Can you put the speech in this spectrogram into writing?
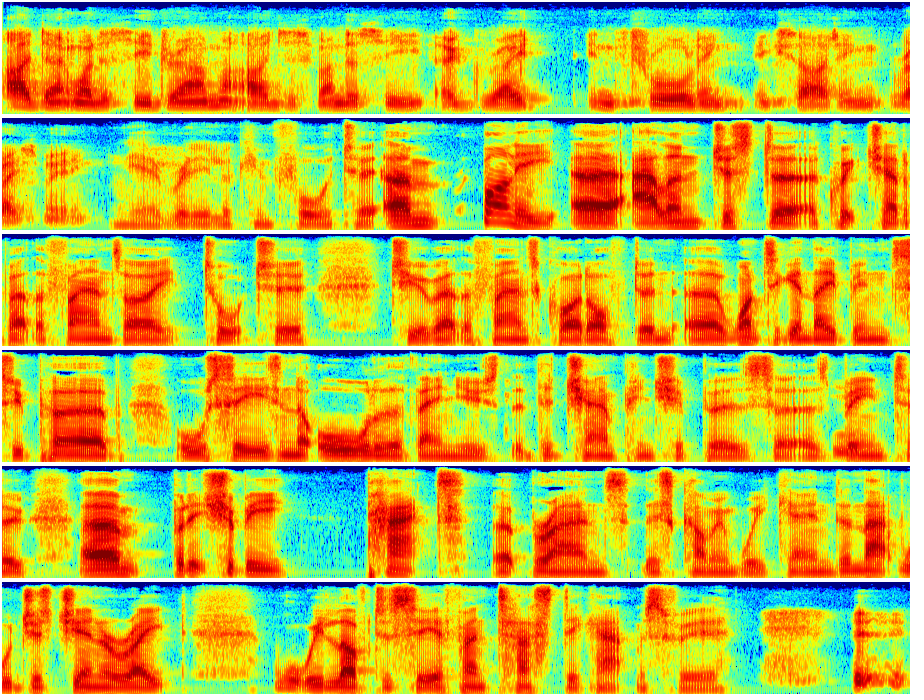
I don't want to see drama. I just want to see a great enthralling, exciting race meeting. Yeah, really looking forward to it. Um, finally, uh, Alan, just a, a, quick chat about the fans. I talk to to you about the fans quite often. Uh, once again, they've been superb all season at all of the venues that the championship has uh, has mm. been to. Um, but it should be packed at Brands this coming weekend, and that will just generate what we love to see—a fantastic atmosphere. It,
